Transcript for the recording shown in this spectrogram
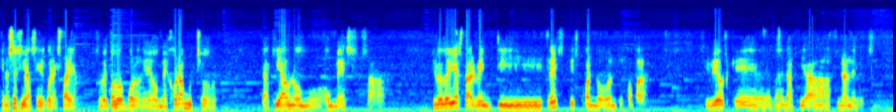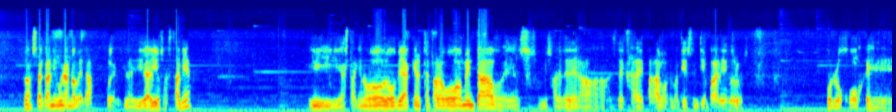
Que no sé si va a seguir con Stadia, sobre todo porque o mejora mucho de aquí a, uno, a un mes. O sea, yo lo doy hasta el 23, que es cuando empiezo a pagar. Si veo que de aquí a final de mes no saca ninguna novedad, pues le diré adiós a Stadia. Y hasta que no vea que el catálogo aumenta, pues me saldré de la. dejaré de pagar, porque no tiene sentido pagar 10 euros por los juegos que.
